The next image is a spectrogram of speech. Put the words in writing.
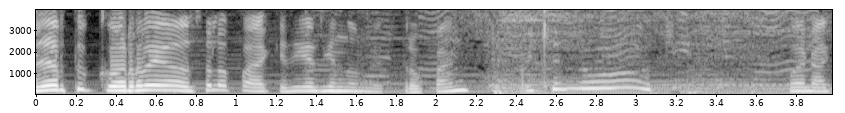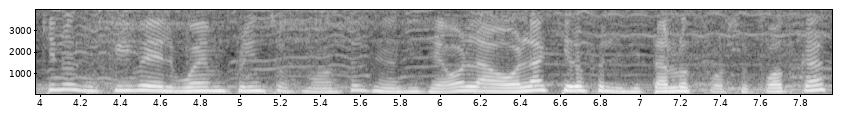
leer tu correo solo para que sigas siendo nuestro fan. Bueno, aquí nos escribe el buen Prince of Monsters y nos dice, hola, hola, quiero felicitarlos por su podcast,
